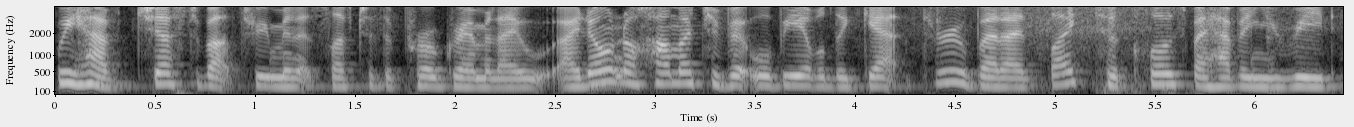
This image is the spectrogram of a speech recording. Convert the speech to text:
We have just about three minutes left of the program, and I, I don't know how much of it we'll be able to get through, but I'd like to close by having you read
